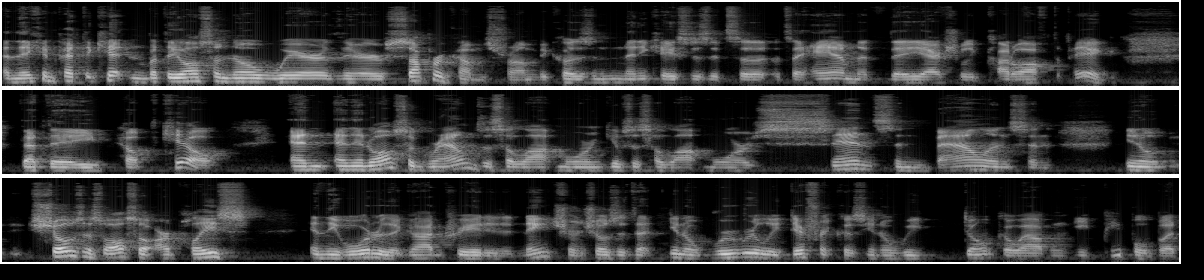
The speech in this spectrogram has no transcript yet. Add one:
and they can pet the kitten, but they also know where their supper comes from because in many cases it's a it's a ham that they actually cut off the pig that they helped kill. And and it also grounds us a lot more and gives us a lot more sense and balance and you know shows us also our place in the order that God created in nature and shows us that you know we're really different because you know we don't go out and eat people, but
